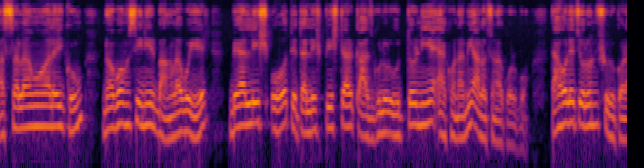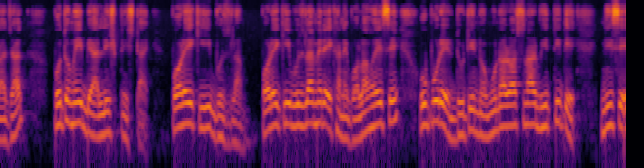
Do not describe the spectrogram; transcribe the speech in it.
আসসালামু আলাইকুম। নবম শ্রেণির বাংলা বইয়ের বিয়াল্লিশ ও তেতাল্লিশ পৃষ্ঠার কাজগুলোর উত্তর নিয়ে এখন আমি আলোচনা করব। তাহলে চলুন শুরু করা যাক প্রথমেই বিয়াল্লিশ পৃষ্ঠায়। পরে কি বুঝলাম? পরে কি বুঝলামের এখানে বলা হয়েছে, উপরের দুটি নমুনা রচনার ভিত্তিতে নিচে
